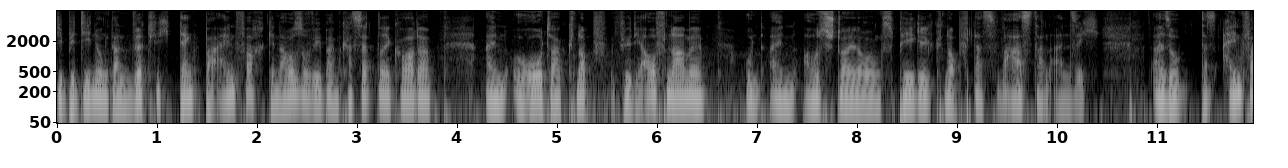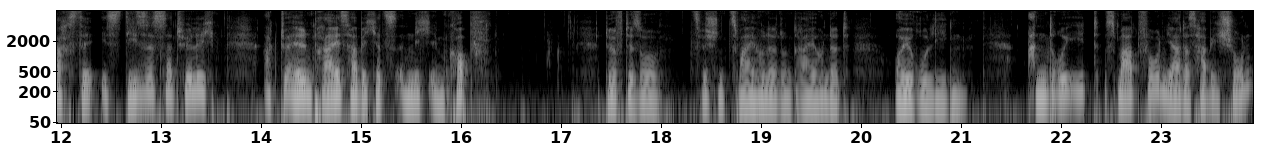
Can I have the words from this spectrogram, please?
Die Bedienung dann wirklich denkbar einfach, genauso wie beim Kassettenrekorder. Ein roter Knopf für die Aufnahme und ein Aussteuerungspegelknopf, das war es dann an sich. Also das einfachste ist dieses natürlich. Aktuellen Preis habe ich jetzt nicht im Kopf. Dürfte so zwischen 200 und 300 Euro liegen. Android-Smartphone, ja, das habe ich schon.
